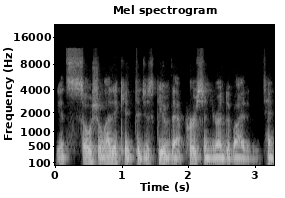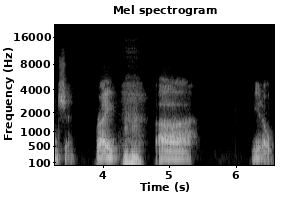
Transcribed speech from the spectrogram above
it's social etiquette to just give that person your undivided attention, right? Mm-hmm. Uh, you know,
